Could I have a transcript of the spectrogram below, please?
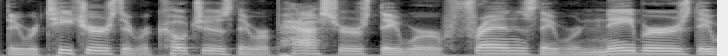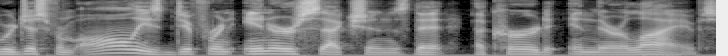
they were teachers, they were coaches, they were pastors, they were friends, they were neighbors. They were just from all these different intersections that occurred in their lives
